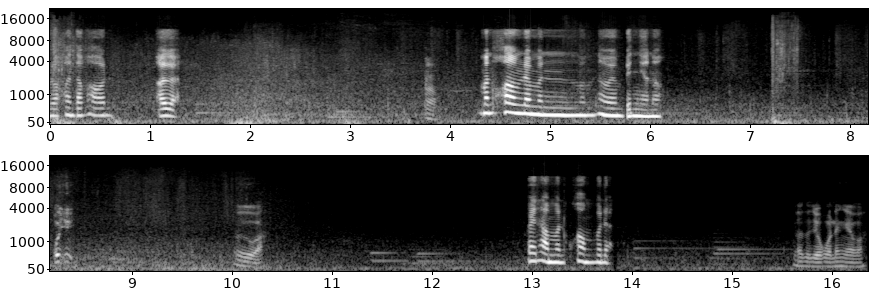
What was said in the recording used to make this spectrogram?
แล้คันตะพอนเออมันความแล้วมันมันทำไมมันเป็นอย่างนั้นะโอ้ยเออวะไปทำมันความปะเนี่ยเราจะยกมันได้ไงวะ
